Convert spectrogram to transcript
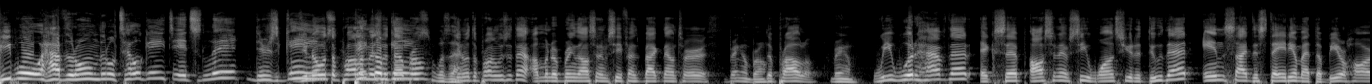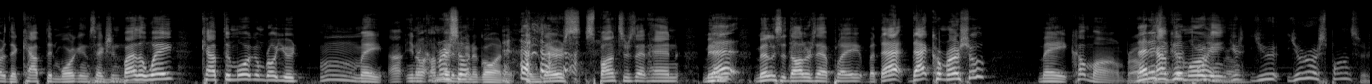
People have their own little tailgates. It's lit. There's games. You know what the problem is with that, bro? games. What's that? You know what the problem is with that? I'm gonna bring the Austin FC fans back down to earth. Bring them, bro. The problem. Bring them. We would have that, except Austin FC wants you to do that inside the stadium at the beer hall, the Captain Morgan section. By the way, Captain Morgan, bro, you're mm, mate. Uh, you know, I'm not even gonna go on it because there's sponsors at hand, mil- That- millions of dollars at play. But that that commercial, mate, come on, bro. That is a good Morgan, point, bro. you're you're you're our sponsor.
